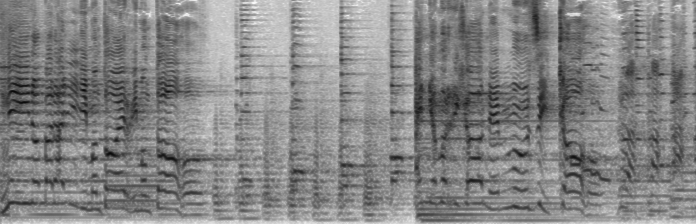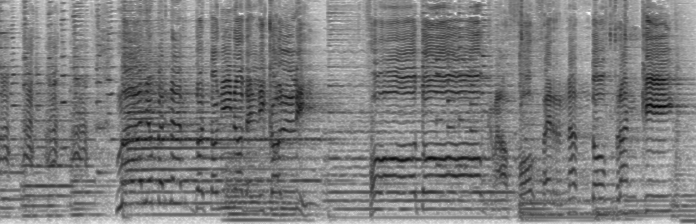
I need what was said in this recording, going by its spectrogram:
Nino Baragli montò e rimontò, Ennio Morricone musicò, Mario Bernardo e Tonino Delli Colli fotografo Fernando Franchi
